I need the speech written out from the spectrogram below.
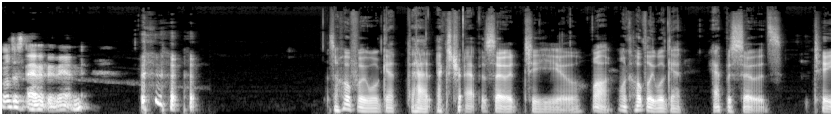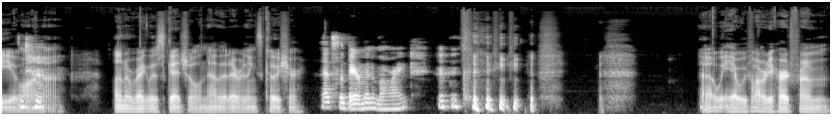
we'll just edit it in. so hopefully we'll get that extra episode to you. Well, look, hopefully we'll get episodes to you on a on a regular schedule now that everything's kosher. That's the bare minimum, right? uh, we, yeah, we've already heard from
